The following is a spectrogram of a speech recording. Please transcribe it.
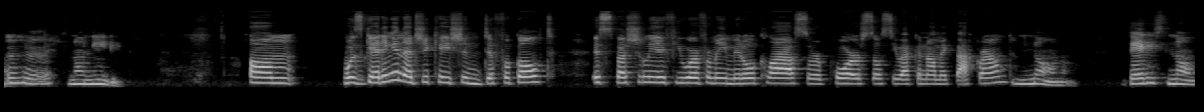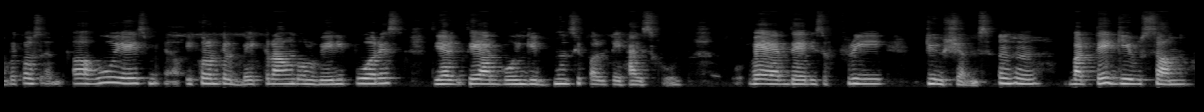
mandir Mhm. no need it Um, was getting an education difficult, especially if you were from a middle class or poor socioeconomic background? no no there is no because uh, who is uh, economical background or very poorest they are they are going in municipality high school where there is a free tuitions Mhm. but they give some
